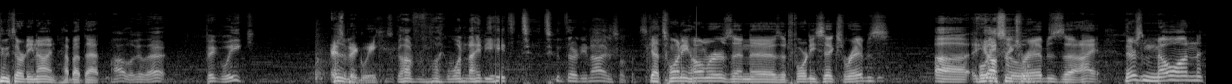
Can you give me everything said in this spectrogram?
239. How about that? Oh, look at that. Big week. It's a big week. It's gone from like 198 to 239 or something. He's got 20 homers and uh, is it 46 ribs? Uh, 46 also, ribs. Uh, I there's no one.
